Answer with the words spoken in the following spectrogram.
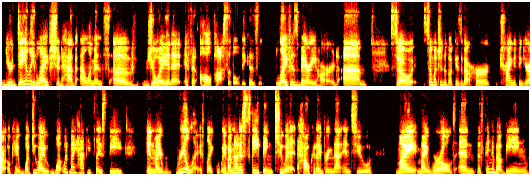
your daily life should have elements of joy in it, if at all possible, because life is very hard. Um, so so much of the book is about her trying to figure out okay what do i what would my happy place be in my real life like if i'm not escaping to it how could i bring that into my my world and the thing about being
